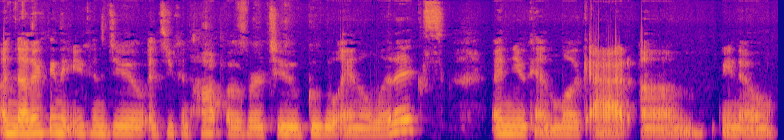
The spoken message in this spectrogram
Another thing that you can do is you can hop over to Google Analytics and you can look at, um, you know,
